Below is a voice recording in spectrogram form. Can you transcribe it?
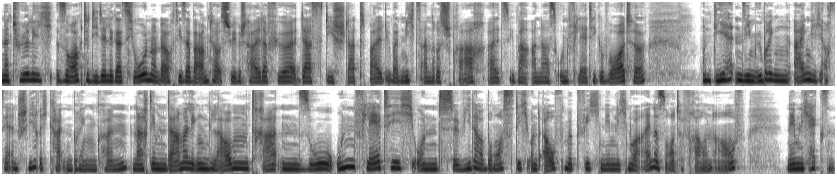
Natürlich sorgte die Delegation und auch dieser Beamte aus Schwäbisch Hall dafür, dass die Stadt bald über nichts anderes sprach als über Annas unflätige Worte. Und die hätten sie im Übrigen eigentlich auch sehr in Schwierigkeiten bringen können. Nach dem damaligen Glauben traten so unflätig und widerborstig und aufmüpfig nämlich nur eine Sorte Frauen auf, nämlich Hexen.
